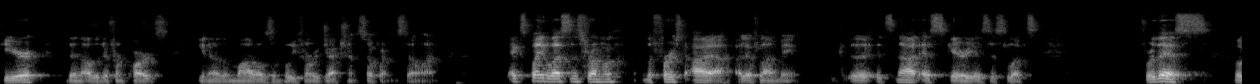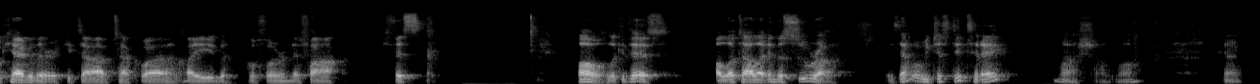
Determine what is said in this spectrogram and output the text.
here, then all the different parts, you know, the models of belief and rejection, so forth and so on. Explain lessons from the first ayah, Alif. Uh, it's not as scary as this looks. For this vocabulary, kitab, taqwa, ghaib, kufr, nifaq, fisk. Oh, look at this. Allah Ta'ala in the surah Is that what we just did today? MashaAllah. Okay.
